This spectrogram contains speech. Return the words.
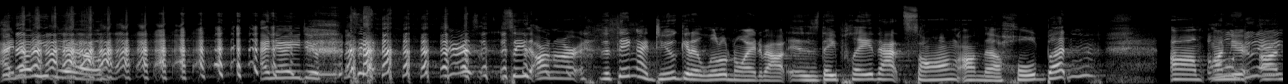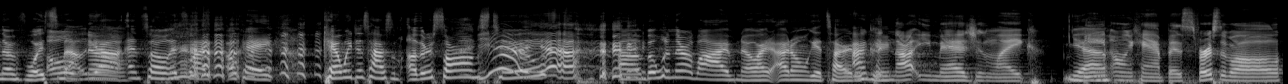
I know you do. I know you do. But see, see, on our the thing I do get a little annoyed about is they play that song on the hold button. Um, on Oh, your do on the voicemail, Oh, no. yeah, and so it's like, okay, can we just have some other songs too? yeah. Um, but when they're live, no, I, I don't get tired. Of it. I could not imagine like Yeah. being on campus. First of all,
